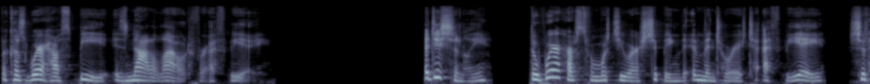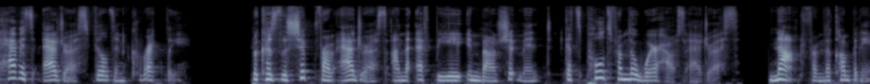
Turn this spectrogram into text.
because warehouse B is not allowed for FBA. Additionally, the warehouse from which you are shipping the inventory to FBA should have its address filled in correctly, because the ship from address on the FBA inbound shipment gets pulled from the warehouse address, not from the company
